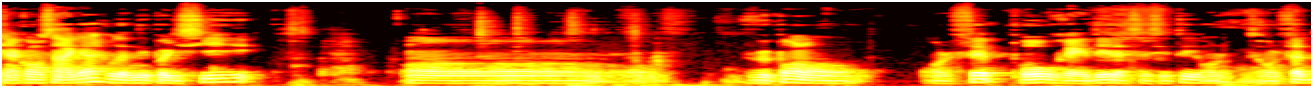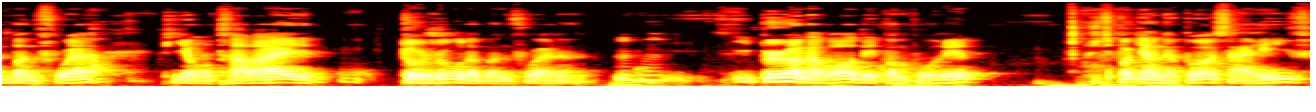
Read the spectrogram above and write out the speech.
quand on s'engage pour devenir policier, on, veut pas, on, le fait pour aider la société. On, le fait de bonne foi, puis on travaille toujours de bonne foi. Là. Mm-hmm. Il peut en avoir des pommes pourrites. Je dis pas qu'il y en a pas, ça arrive,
